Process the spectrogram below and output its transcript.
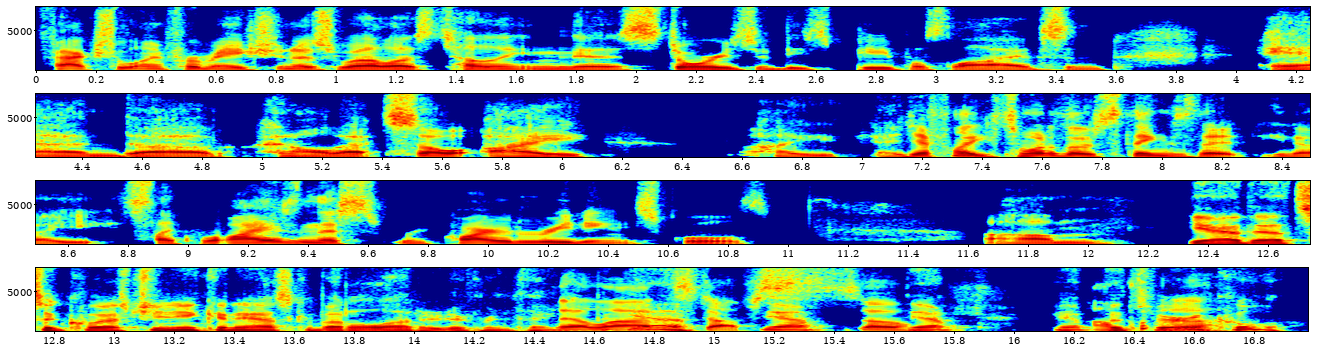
factual information as well as telling the stories of these people's lives and and uh, and all that. So I, I, I definitely it's one of those things that you know it's like why isn't this required reading in schools? Um, Yeah, that's a question you can ask about a lot of different things. a lot yeah, of stuff. Yeah, So yeah, yeah, I'll that's very cool.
